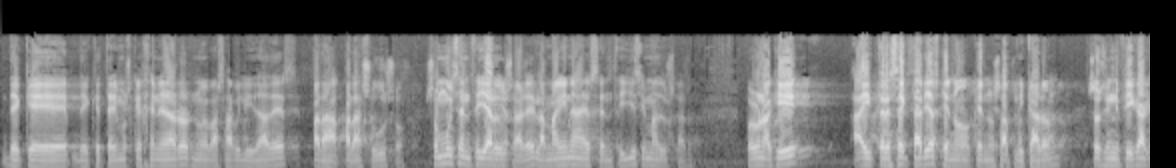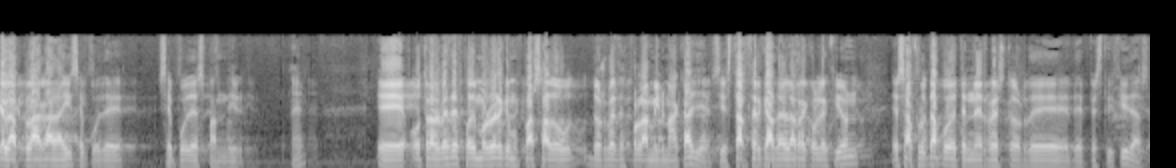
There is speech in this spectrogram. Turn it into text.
de que, tenemos que generaros nuevas habilidades para, su uso. Son muy sencillas de usar, ¿eh? la máquina es sencillísima de usar. Pues bueno, aquí hay tres hectáreas que no, que no se aplicaron. Eso significa que la plaga de ahí se puede, se puede expandir. ¿eh? Eh, otras veces podemos ver que hemos pasado dos veces por la misma calle. Si estar cerca de la recolección, esa fruta puede tener restos de pesticidas.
